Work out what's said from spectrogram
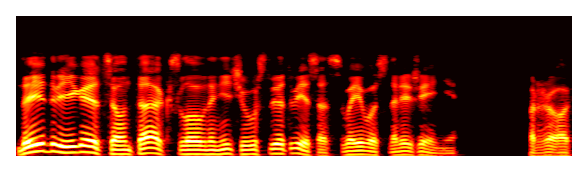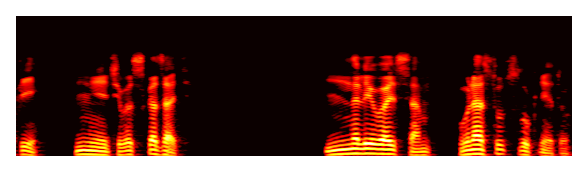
Да и двигается он так, словно не чувствует веса своего снаряжения. Профи, нечего сказать. Наливай сам, у нас тут слуг нету.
